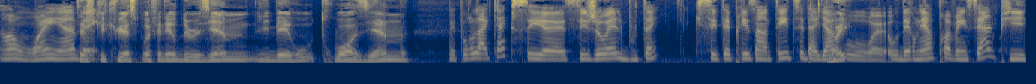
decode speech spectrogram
Ah ouais, hein? Est-ce Ben, que QS pourrait finir deuxième, libéraux troisième? mais pour la CAQ, c'est euh, c'est Joël Boutin qui s'était présenté, tu sais, d'ailleurs, Oui. au, euh, aux dernières provinciales. Puis,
